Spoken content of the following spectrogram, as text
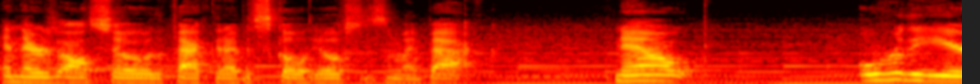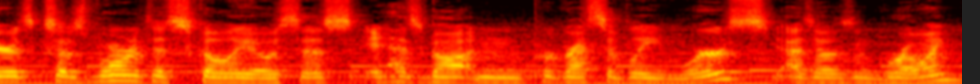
and there's also the fact that I have a scoliosis in my back. Now, over the years, because I was born with this scoliosis, it has gotten progressively worse as I was growing,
